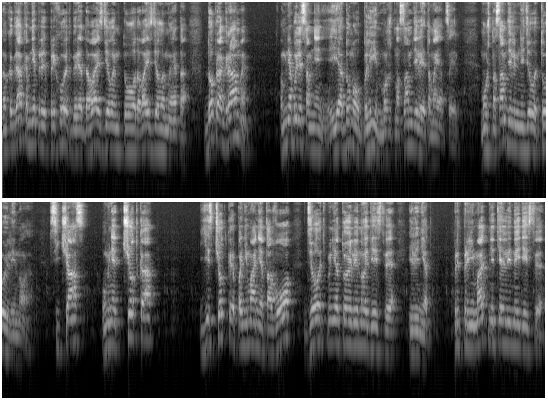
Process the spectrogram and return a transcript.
но когда ко мне приходят говорят, давай сделаем то, давай сделаем это, до программы у меня были сомнения. И я думал, блин, может на самом деле это моя цель. Может на самом деле мне делать то или иное. Сейчас у меня четко есть четкое понимание того, делать мне то или иное действие или нет. Предпринимать мне те или иные действия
